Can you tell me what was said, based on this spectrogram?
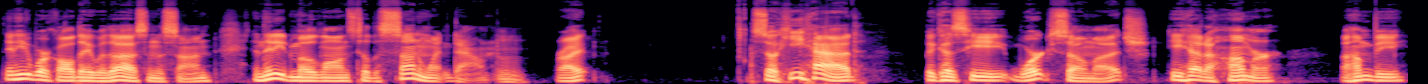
Then he'd work all day with us in the sun, and then he'd mow lawns till the sun went down. Mm. Right. So he had because he worked so much, he had a Hummer, a Humvee,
